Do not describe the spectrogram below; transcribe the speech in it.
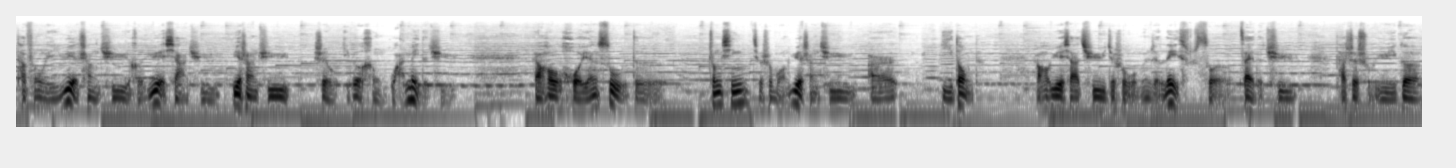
它分为月上区域和月下区域，月上区域是有一个很完美的区域，然后火元素的。中心就是往月上区域而移动的，然后月下区域就是我们人类所在的区域，它是属于一个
